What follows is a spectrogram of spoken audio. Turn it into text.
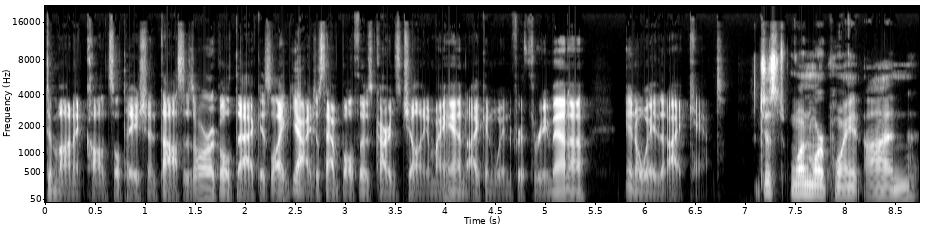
demonic consultation Thassa's Oracle deck is like, yeah, I just have both those cards chilling in my hand. I can win for three mana in a way that I can't. Just one more point on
